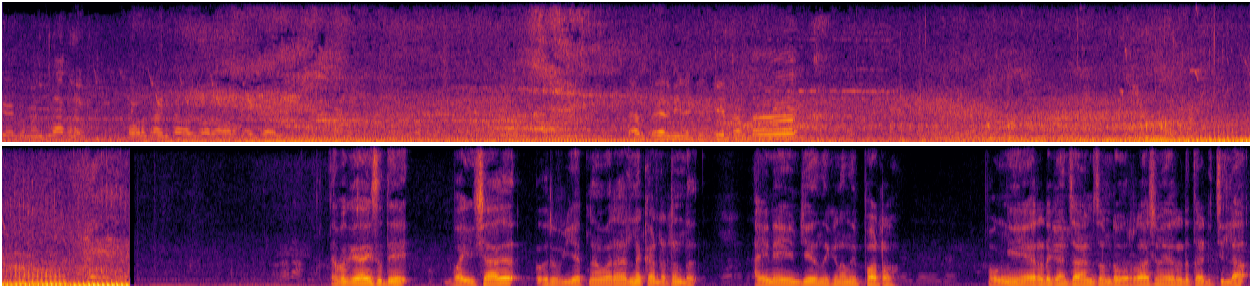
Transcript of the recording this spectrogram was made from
കേൾക്ക് മനസ്സിലാക്കണം ഓർക്കം അടിച്ചാൽ മതി പറഞ്ഞാൽ ഓർക്കം അടിച്ചാൽ മതി അടുത്ത കരിമീനെ കിട്ടിയിട്ടുണ്ട്. അപ്പോൾ ഗായ്സ് ദേ വൈശാഖ ഒരു വിയറ്റ്നാം വരാലിനെ കണ്ടിട്ടുണ്ട്. അതിനെ എയിം ചെയ്ത് നിൽക്കണം നിപ്പാട്ടോ. പൊങ്ങി എയറെടുക്കാൻ ചാൻസ് ഉണ്ട്. ഒരു പ്രാവശ്യം എയറെടുത്ത് അടിച്ചില്ല.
